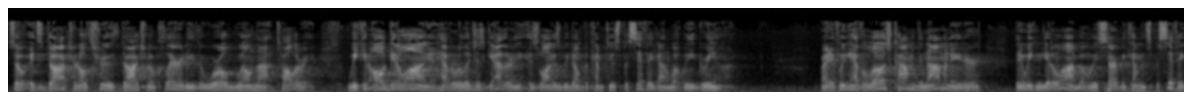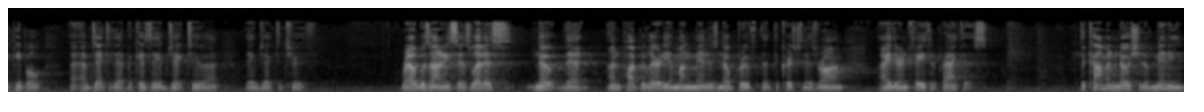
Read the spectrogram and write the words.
So it's doctrinal truth, doctrinal clarity the world will not tolerate. We can all get along and have a religious gathering as long as we don't become too specific on what we agree on. Right? If we can have the lowest common denominator, then we can get along. But when we start becoming specific, people uh, object to that because they object to uh, they object to truth. Ryle goes on and he says, "Let us note that unpopularity among men is no proof that the Christian is wrong, either in faith or practice. The common notion of many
